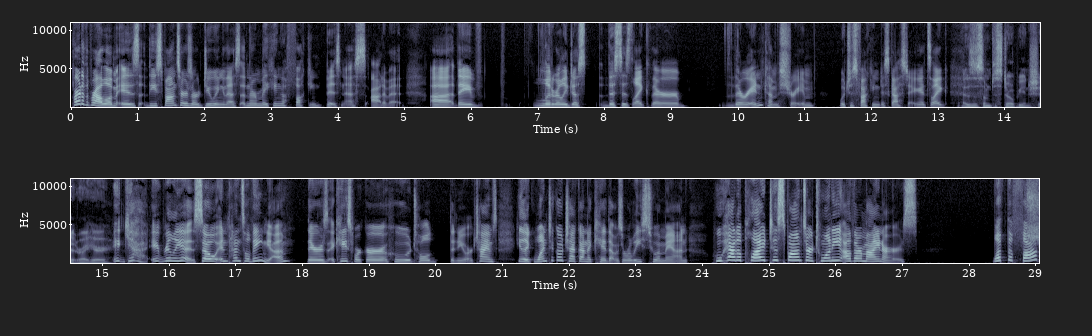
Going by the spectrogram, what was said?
part of the problem is these sponsors are doing this and they're making a fucking business out of it. Uh, they've literally just, this is like their, their income stream, which is fucking disgusting. It's like, This is some dystopian shit right here. it, yeah, it really is. So in Pennsylvania, there's a caseworker who told the New York Times he like went to go check on a kid that was released to a man who had applied to sponsor 20 other minors. What the fuck?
